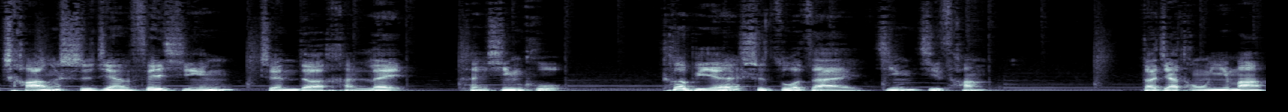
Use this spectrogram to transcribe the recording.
长时间飞行真的很累，很辛苦，特别是坐在经济舱。大家同意吗？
